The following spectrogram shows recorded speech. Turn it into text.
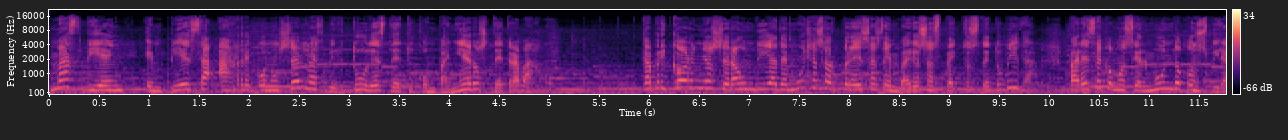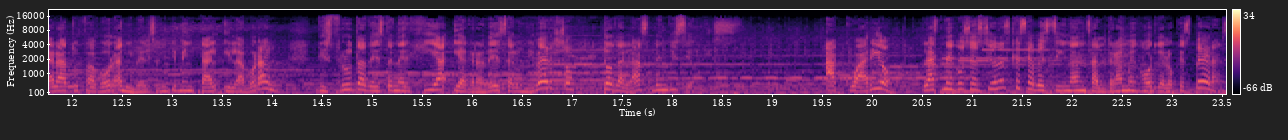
Más bien empieza a reconocer las virtudes de tus compañeros de trabajo. Capricornio será un día de muchas sorpresas en varios aspectos de tu vida. Parece como si el mundo conspirara a tu favor a nivel sentimental y laboral. Disfruta de esta energía y agradece al universo todas las bendiciones. Acuario, las negociaciones que se avecinan saldrán mejor de lo que esperas.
